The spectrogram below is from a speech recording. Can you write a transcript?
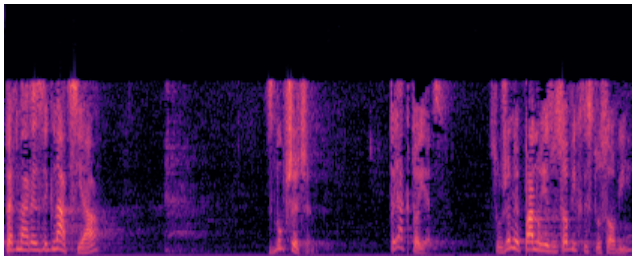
pewna rezygnacja z dwóch przyczyn. To jak to jest? Służymy Panu Jezusowi Chrystusowi,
